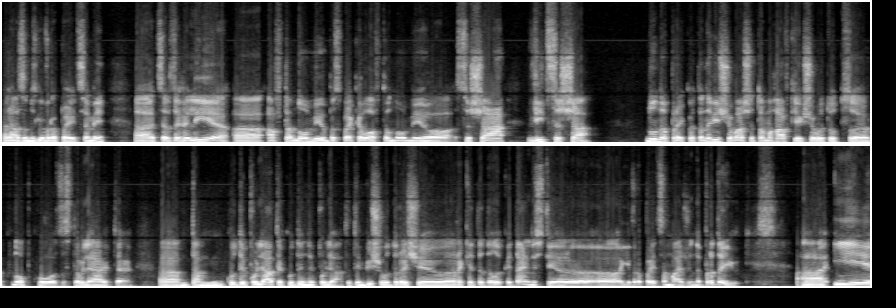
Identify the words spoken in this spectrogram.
разом з європейцями, це взагалі автономію, безпекову автономію США від США. Ну, наприклад, а навіщо ваші томагавки, якщо ви тут е, кнопку заставляєте е, там куди пуляти, куди не пуляти? Тим більше, до речі, ракети далекої дальності е, європейцям майже не продають. І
